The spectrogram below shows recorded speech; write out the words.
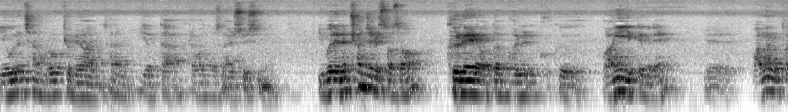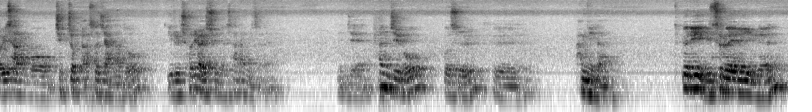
예후는 참으로 교묘한 사람이었다라고 하는 것을 알 수 있습니다. 이번에는 편지를 써서 글의 어떤 권, 그 왕이기 때문에 예, 왕은 더 이상 뭐 직접 나서지 않아도 일을 처리할 수 있는 사람이잖아요. 이제 편지로 그것을 그, 합니다. 특별히 이스라엘에 있는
